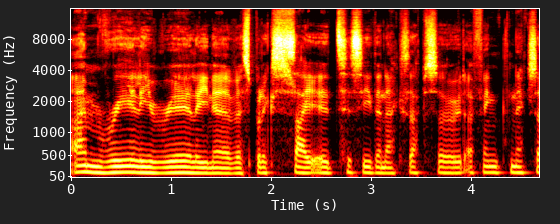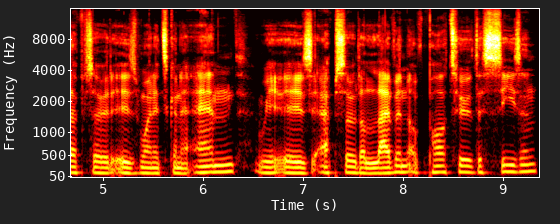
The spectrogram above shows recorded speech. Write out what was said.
I'm really, really nervous but excited to see the next episode. I think next episode is when it's going to end. It is episode 11 of part 2 of this season.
